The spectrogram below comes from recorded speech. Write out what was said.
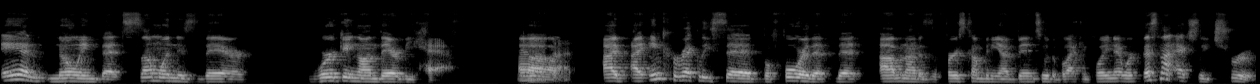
and knowing that someone is there working on their behalf. I love Uh, that. I, I incorrectly said before that that Avanade is the first company I've been to, the Black Employee Network. That's not actually true.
